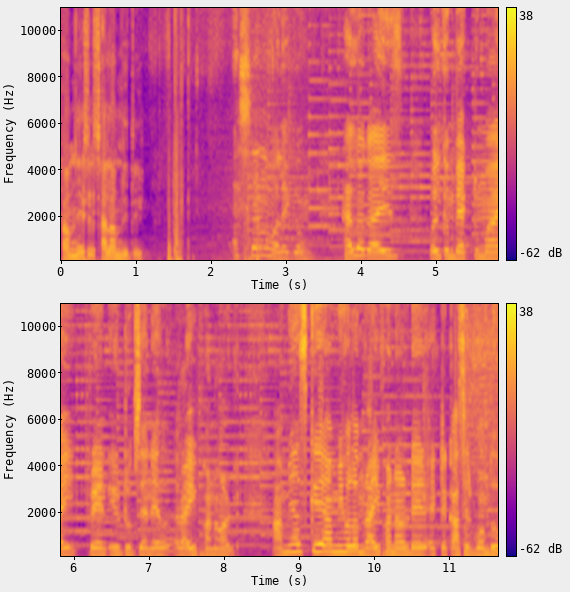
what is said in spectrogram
সামনে এসে সালাম দিতে। আসসালামু আলাইকুম hello guys welcome back to my friend YouTube channel রাইফ আনাল্ড আমি আজকে, আমি হলাম রাইফ আনাল্ডের একটা কাছের বন্ধু।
